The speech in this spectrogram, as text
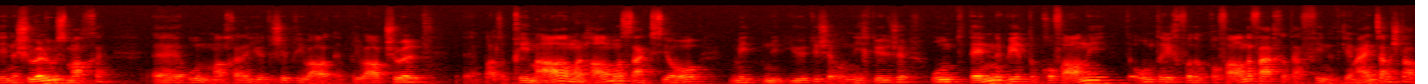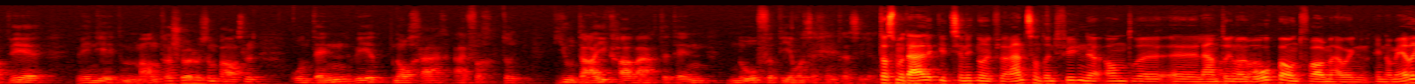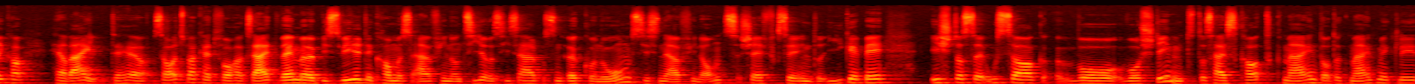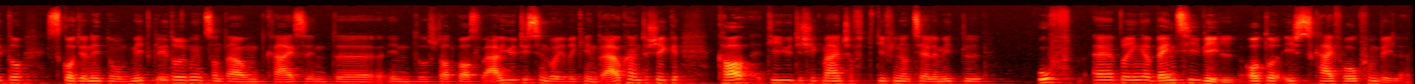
die ein Schulhaus machen äh, und machen eine jüdische Privat, eine Privatschule, äh, also primar mal haben wir sechs Jahre mit jüdischen und nicht-jüdischen und dann wird der profane, der Unterricht von der profanen Fächer, der findet gemeinsam statt, wie, wie in jedem anderen Schulhaus in Basel. Und dann wird nachher einfach der Judaika werden dann nur für die, die sich interessieren. Das Modell gibt es ja nicht nur in Florenz, sondern in vielen anderen äh, Ländern in Europa und vor allem auch in, in Amerika. Herr Weil, der Herr Salzberg hat vorher gesagt, wenn man etwas will, dann kann man es auch finanzieren. Sie selber sind Ökonom, Sie sind auch Finanzchef in der IGB ist das eine Aussage, wo, wo stimmt. Das heißt, gerade Gemeinde oder Gemeindemitglieder, es geht ja nicht nur um die Mitglieder übrigens, sondern auch um die Kreise in der, in der Stadt Basel, die auch jüdisch sind, wo ihre Kinder auch könnten schicken kann die jüdische Gemeinschaft die finanziellen Mittel aufbringen, wenn sie will? Oder ist es keine Frage vom Willen?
